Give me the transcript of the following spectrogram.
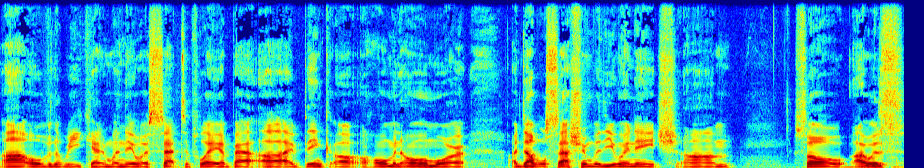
uh, over the weekend when they were set to play a ba- uh, I think a home and home or a double session with UNH. Um, so I was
